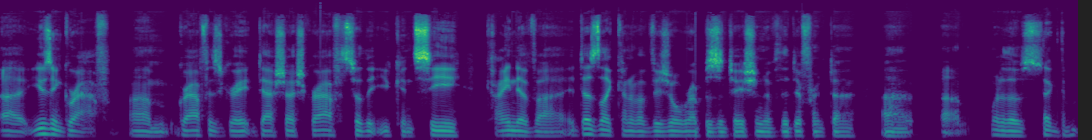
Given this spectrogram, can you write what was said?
uh, using graph um, graph is great dash dash graph so that you can see kind of uh, it does like kind of a visual representation of the different uh, uh, um, what are those? The the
